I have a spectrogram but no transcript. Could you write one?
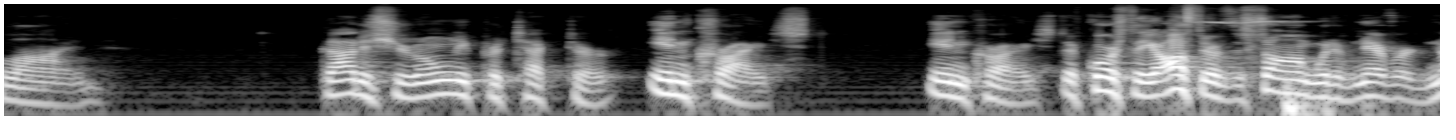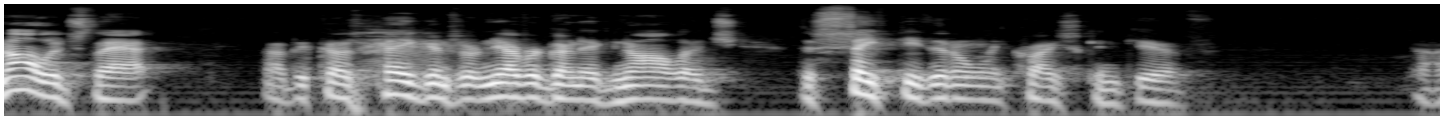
line. God is your only protector in Christ. In Christ. Of course, the author of the song would have never acknowledged that uh, because pagans are never going to acknowledge the safety that only Christ can give. Uh,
